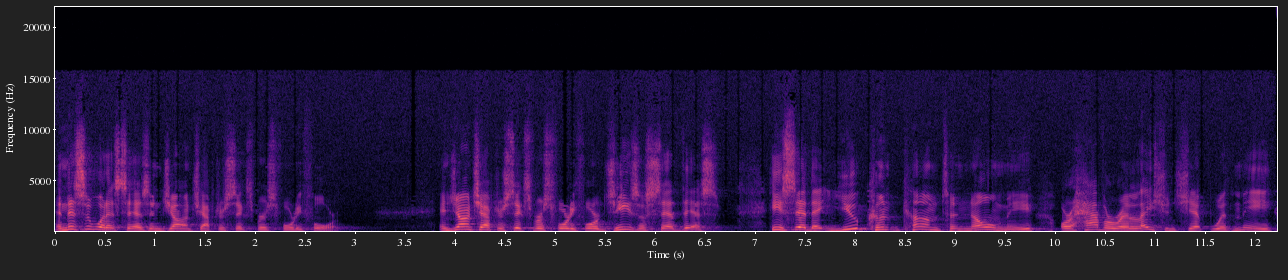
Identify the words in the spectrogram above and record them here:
And this is what it says in John chapter 6, verse 44. In John chapter 6, verse 44, Jesus said this He said that you couldn't come to know me or have a relationship with me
